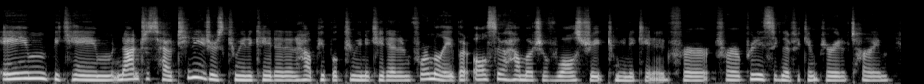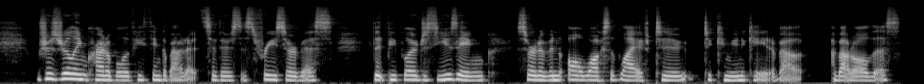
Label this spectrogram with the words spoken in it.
AIM became not just how teenagers communicated and how people communicated informally, but also how much of Wall Street communicated for, for a pretty significant period of time, which was really incredible if you think about it. So there's this free service that people are just using sort of in all walks of life to to communicate about about all this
